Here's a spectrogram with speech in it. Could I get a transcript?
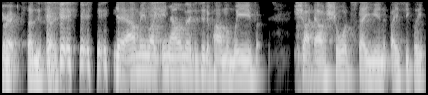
Correct. That is so. Yeah, I mean, like in our emergency department, we've shut our short stay unit basically,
